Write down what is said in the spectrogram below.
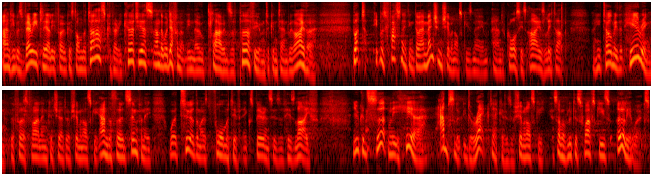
And he was very clearly focused on the task, very courteous, and there were definitely no clouds of perfume to contend with either. But it was fascinating, though I mentioned Szymanowski's name, and of course his eyes lit up. And he told me that hearing the first violin concerto of Szymanowski and the Third Symphony were two of the most formative experiences of his life. You can certainly hear absolutely direct echoes of Szymanowski in some of Lutosławski's earlier works.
